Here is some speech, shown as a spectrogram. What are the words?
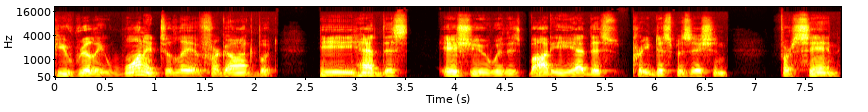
he really wanted to live for God, but he had this issue with his body. He had this predisposition for sin.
